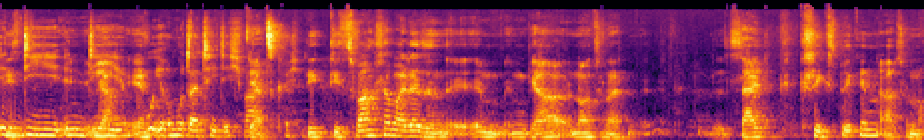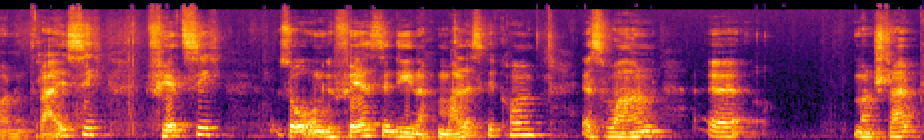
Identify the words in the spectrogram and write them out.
in die, in die ja, in, wo ihre Mutter tätig war ja, als Köchin. Die, die Zwangsarbeiter sind im, im Jahr 1900, seit Kriegsbeginn, also 1939, 40, so ungefähr sind die nach Malles gekommen. Es waren, äh, man schreibt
